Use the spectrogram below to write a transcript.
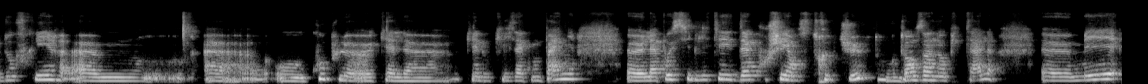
d'offrir aux couples qu'elles ou qu'ils accompagnent euh, la possibilité d'accoucher en structure, donc dans un hôpital, mais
